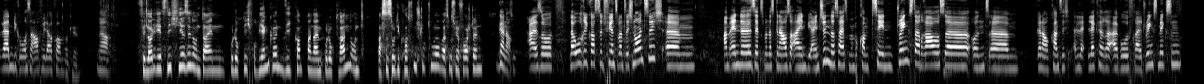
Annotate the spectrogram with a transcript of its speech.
werden die Großen auch wieder kommen. Okay. Ja. Für Leute, die jetzt nicht hier sind und dein Produkt nicht probieren können, wie kommt man deinem Produkt ran und was ist so die Kostenstruktur? Was muss ich mir vorstellen? Genau. Also Lauri kostet 24,90. Ähm, am Ende setzt man das genauso ein wie ein Gin. Das heißt, man bekommt 10 Drinks da draußen und ähm, genau, kann sich le leckere alkoholfreie Drinks mixen.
